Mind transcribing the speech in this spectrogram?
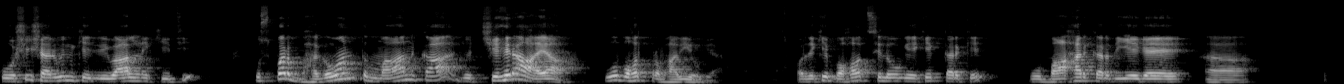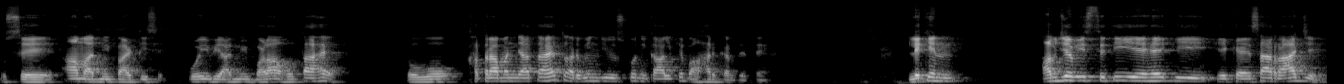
कोशिश अरविंद केजरीवाल ने की थी, उस पर भगवंत मान का जो चेहरा आया, वो बहुत प्रभावी हो गया। और देखिए, बहुत से लोग एक एक करके वो बाहर कर दिए गए उससे, आम आदमी पार्टी से। कोई भी आदमी बड़ा होता है तो वो खतरा बन जाता है तो अरविंद जी उसको निकाल के बाहर कर देते हैं। लेकिन अब जब स्थिति ये है कि एक ऐसा राज्य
